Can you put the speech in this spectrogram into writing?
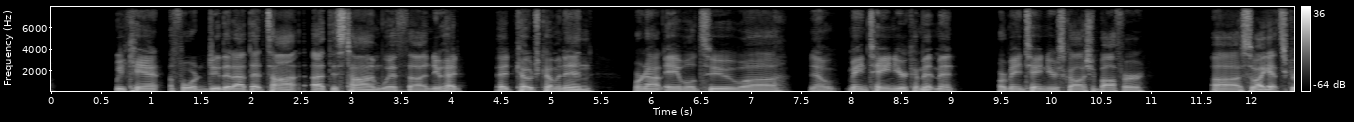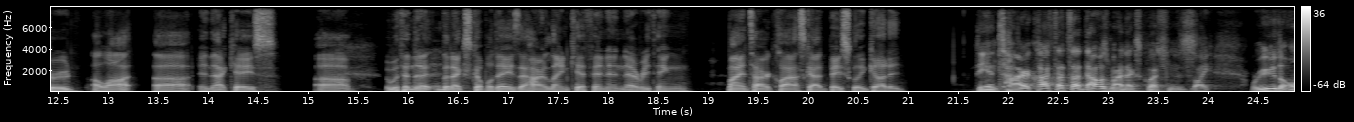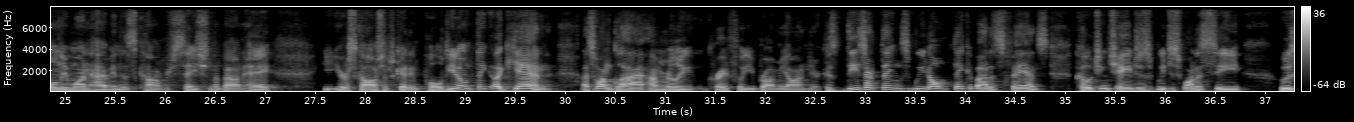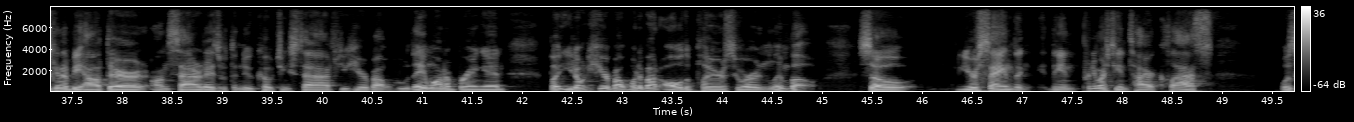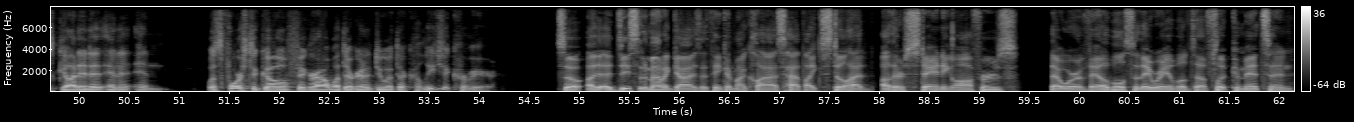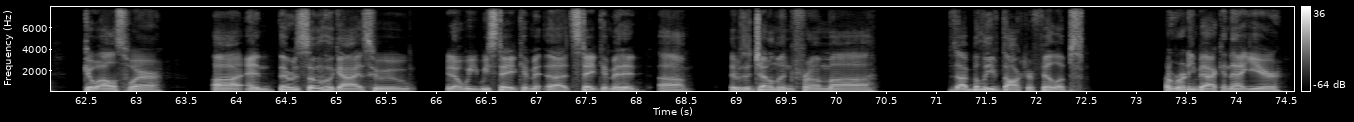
we can't afford to do that at that time. At this time, with a new head head coach coming in, we're not able to uh, you know maintain your commitment or maintain your scholarship offer. Uh, so I get screwed a lot uh, in that case. Uh, within the, the next couple days, they hired Lane Kiffin, and everything my entire class got basically gutted. The entire class. That's that. That was my next question. Is like, were you the only one having this conversation about, hey, your scholarship's getting pulled? You don't think again. That's why I'm glad. I'm really grateful you brought me on here because these are things we don't think about as fans. Coaching changes. We just want to see who's going to be out there on Saturdays with the new coaching staff. You hear about who they want to bring in, but you don't hear about what about all the players who are in limbo. So you're saying that the pretty much the entire class was gutted and and was forced to go figure out what they're going to do with their collegiate career. So a, a, decent amount of guys I think in my class had like still had other standing offers that were available, so they were able to flip commits and go elsewhere. Uh, and there was some of the guys who you know we we stayed commi- uh, stayed committed. Uh, there was a gentleman from uh, I believe Dr. Phillips, a running back in that year.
